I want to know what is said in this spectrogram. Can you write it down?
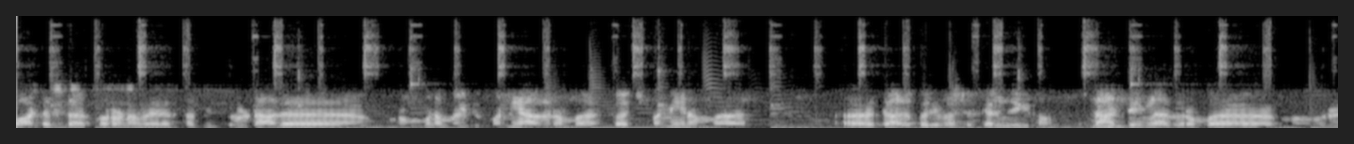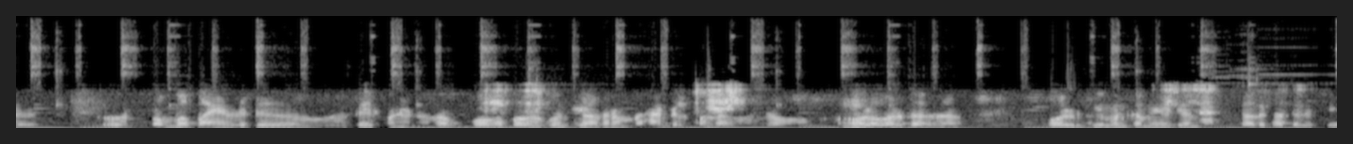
what is the corona virus அப்படின்னு சொல்லிட்டு அதை ரொம்ப நம்ம இது பண்ணி அதை நம்ம சர்ச் பண்ணி நம்ம அதை பத்தி ஃபர்ஸ்ட் தெரிஞ்சுக்கிட்டோம். ஸ்டார்டிங்ல அது ரொம்ப ஒரு ரொம்ப பயந்துட்டு ஃபேஸ் பண்ணிட்டு இருந்தோம். போக போக கொஞ்சம் அதை நம்ம ஹேண்டில் பண்ண கொஞ்சம் all over the whole human community வந்து அதை கத்துக்கிச்சு.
